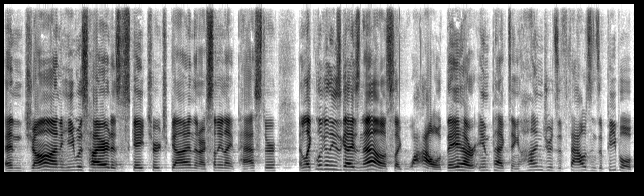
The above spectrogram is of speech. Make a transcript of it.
And Jon, he was hired as a skate church guy and then our Sunday night pastor. And like, look at these guys now. It's like, wow, they are impacting hundreds of thousands of people.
